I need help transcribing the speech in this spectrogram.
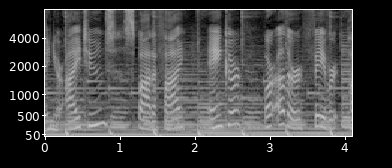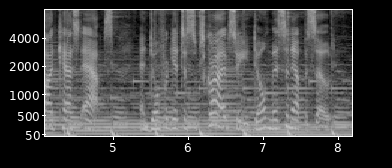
in your iTunes, Spotify, Anchor, or other favorite podcast apps. And don't forget to subscribe so you don't miss an episode.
